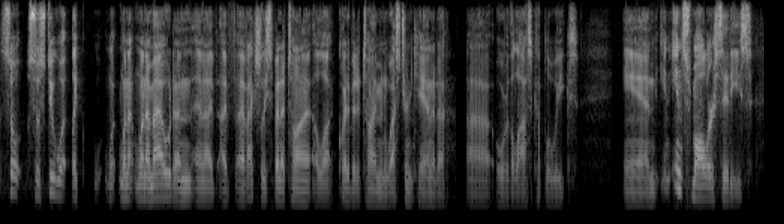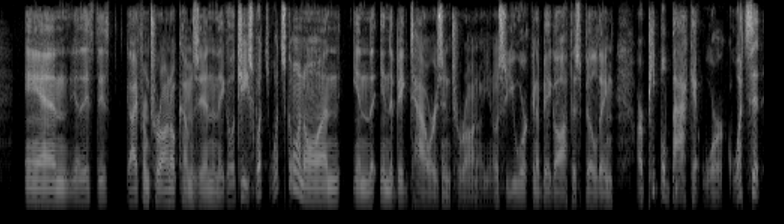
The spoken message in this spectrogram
So, so Stu, what like when I, when I'm out and and I've I've, I've actually spent a time a lot quite a bit of time in Western Canada uh, over the last couple of weeks, and in, in smaller cities, and you know, this, this guy from Toronto comes in and they go, "Geez, what's what's going on in the in the big towers in Toronto?" You know, so you work in a big office building. Are people back at work? What's it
